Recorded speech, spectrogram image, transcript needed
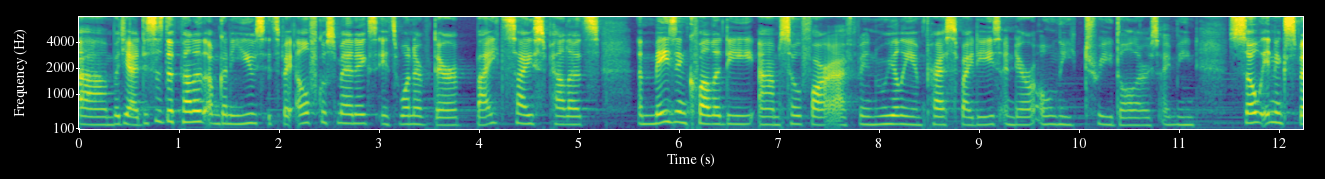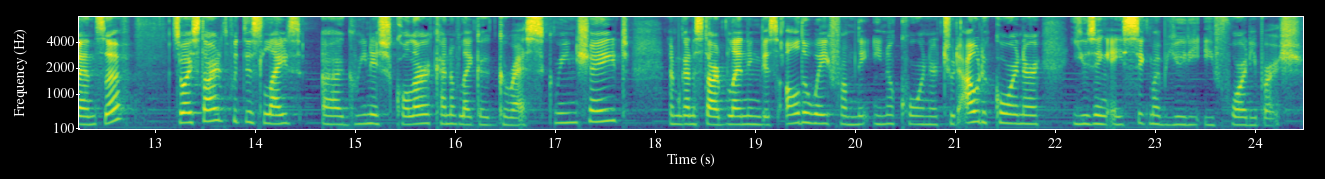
Um, but yeah this is the palette I'm gonna use. It's by e.l.f. Cosmetics. It's one of their bite-sized palettes. Amazing quality. Um, so far I've been really impressed by these and they're only three dollars. I mean so inexpensive. So I started with this light uh, greenish color, kind of like a grass green shade. I'm gonna start blending this all the way from the inner corner to the outer corner using a Sigma Beauty E40 brush.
